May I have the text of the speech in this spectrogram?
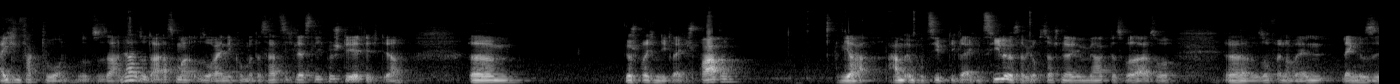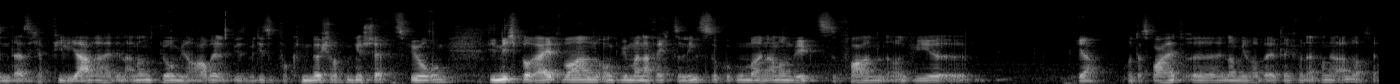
ähm, weichen Faktoren sozusagen. Ja, also da erstmal so reingekommen. Und das hat sich letztlich bestätigt, ja. Ähm, wir sprechen die gleiche Sprache. Wir haben im Prinzip die gleichen Ziele, das habe ich auch sehr schnell gemerkt, dass wir da also äh, so auf einer Wellenlänge sind. Also ich habe viele Jahre halt in anderen Firmen gearbeitet, mit dieser verknöcherten Geschäftsführung, die nicht bereit waren, irgendwie mal nach rechts und links zu gucken, mal einen anderen Weg zu fahren, irgendwie, äh, ja. Und das war halt äh, in der Mirabelle gleich von Anfang an anders, ja.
